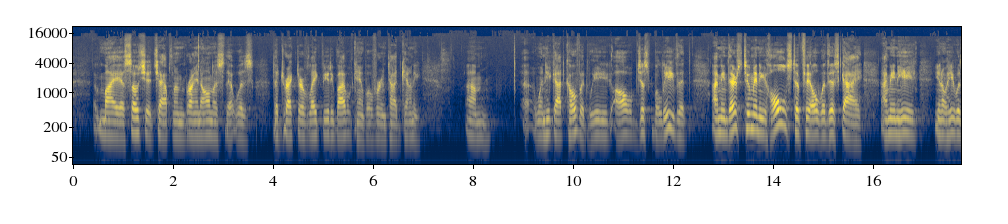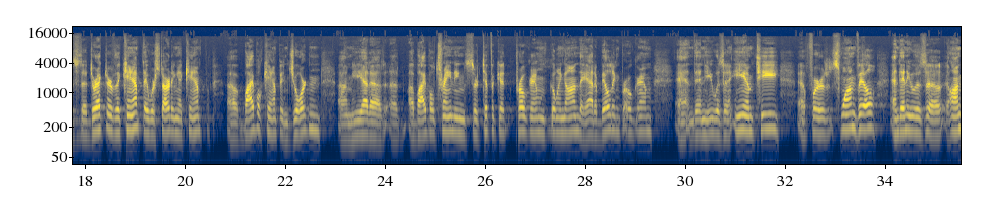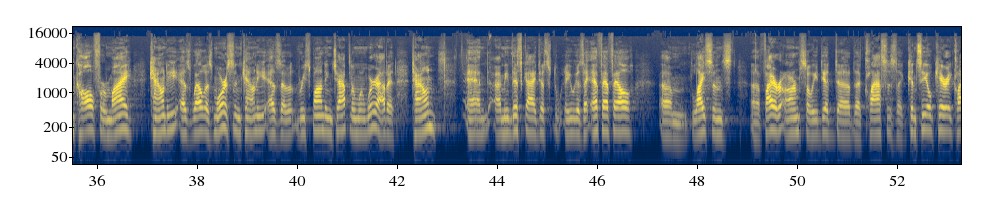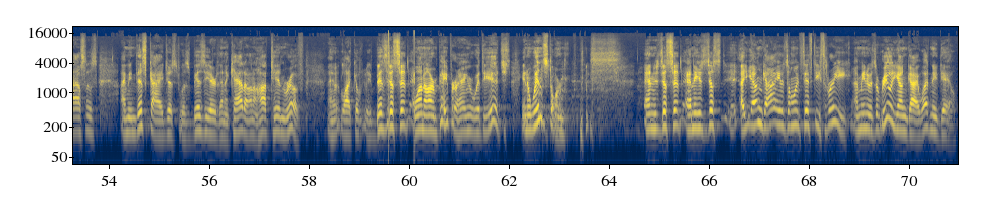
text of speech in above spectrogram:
my associate chaplain, Brian Alness, that was the director of Lake Beauty Bible Camp over in Todd County. Um, uh, when he got COVID, we all just believed that, I mean, there's too many holes to fill with this guy. I mean, he, you know, he was the director of the camp. They were starting a camp, a Bible camp in Jordan. Um, he had a, a, a, Bible training certificate program going on. They had a building program. And then he was an EMT uh, for Swanville. And then he was uh, on call for my county as well as Morrison County as a responding chaplain when we're out of town. And I mean, this guy just, he was a FFL um, licensed uh, firearms, so he did uh, the classes, the concealed carry classes. I mean, this guy just was busier than a cat on a hot tin roof. And like a busy, just one arm paper hanger with the itch in a windstorm. and he just said, and he's just a young guy. He was only 53. I mean, he was a real young guy, wasn't he, Dale?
